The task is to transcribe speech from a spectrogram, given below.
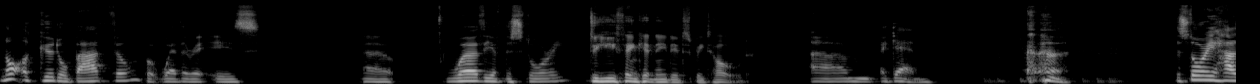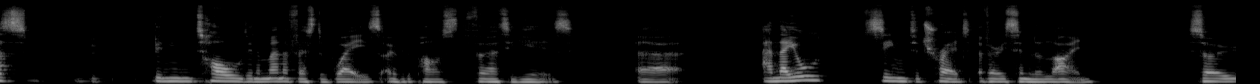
not a good or bad film, but whether it is uh, worthy of the story. Do you think it needed to be told? Um, again, the story has been told in a manifest of ways over the past 30 years. Uh, and they all seem to tread a very similar line. So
